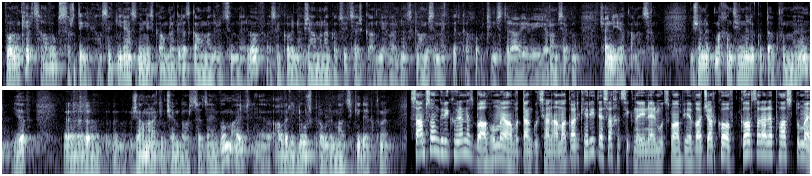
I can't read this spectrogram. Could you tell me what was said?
որոնք էլ ցավոք սրտի, ասենք իրենց նույնիսկ ամրագրած կանոնադրություններով, ասենք օրինակ ժամանակացույցեր կան եւ այլն, ասենք ամիսը մեկ պետքա խորհրդին ստրավիրվի, երամսյակում չեն իրականացվում։ Նշանակում է խնդիրները կուտակվում են եւ ժամանակին չեն բարձրացնվում, այլ ավելի լուրջ պրոբլեմատիկի դեպքում են։ Սամսոն Գրիգորյանը զբաղվում է անվտանգության համակարգերի տեսախցիկների ներմուծմամբ եւ վաճառքով։ Գործարարը փաստում է,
